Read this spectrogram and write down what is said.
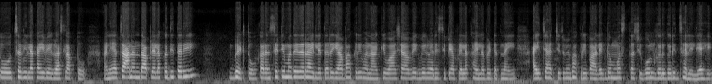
तो चवीला काही वेगळाच लागतो. आणि याचा आनंद आपल्याला कधीतरी भेटतो. कारण सिटीमध्ये जर राहिले तर या भाकरी म्हणा किंवा अशा वेगवेगळ्या रेसिपी आपल्याला खायला भेटत नाही. आईच्या हातची तुम्ही भाकरी पाहाल एकदम मस्त अशी गोल गरगरीत झालेली आहे.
